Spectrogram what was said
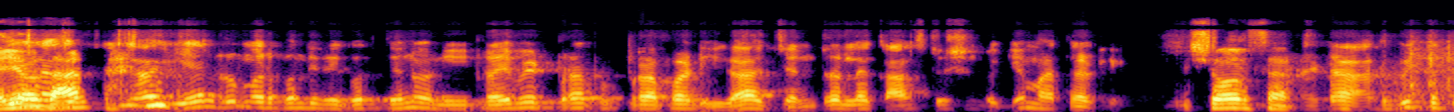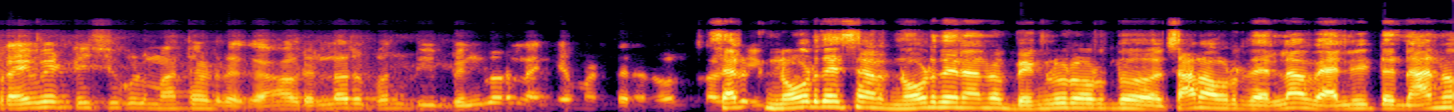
ಅಯ್ಯೋ ಏನ್ ರೂಮರ್ ಬಂದಿದೆ ಗೊತ್ತೇನೋ? ನೀ ಪ್ರೈವೇಟ್ ಪ್ರಾಪರ್ಟಿ ಈಗ ಜನರಲ್ ಕಾನ್ಸ್ಟಿಟ್ಯೂಷನ್ ಬಗ್ಗೆ ಮಾತಾಡ್ರಿ. ಶೋರ್ ಸರ್ ಅದು ಬಿಟ್ಟು ಪ್ರೈವೇಟ್ ಇಶ್ಯೂಗಳು ಮಾತಾಡಿದಾಗ ಅವ್ರೆಲ್ಲರೂ ಬಂದು ಈ ಬೆಂಗಳೂರಲ್ಲಿ ಹಂಗೆ ಮಾಡ್ತಾರೆ ರೋಲ್ ಸರ್ ನೋಡ್ದೆ ಸರ್ ನೋಡ್ದೆ ನಾನು ಬೆಂಗಳೂರು ಅವ್ರದ್ದು ಸರ್ ಅವ್ರದ್ದೆಲ್ಲ ವ್ಯಾಲಿಡ್ ನಾನು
